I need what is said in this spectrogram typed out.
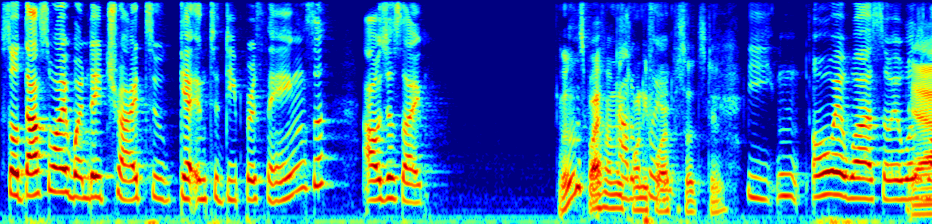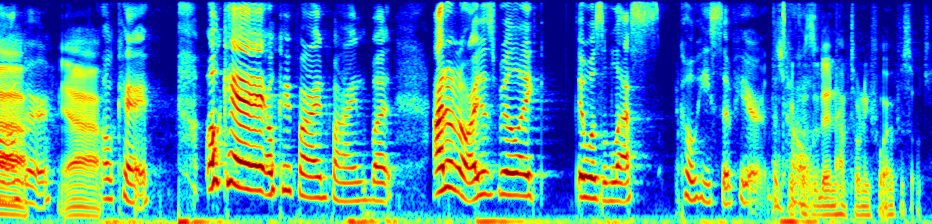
So that's why when they tried to get into deeper things, I was just like, Wasn't Spy Family 24 place. episodes too? Oh, it was. So it was yeah. longer. Yeah. Okay. Okay, okay, fine, fine. But I don't know. I just feel like it was less cohesive here. The That's because it didn't have 24 episodes.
